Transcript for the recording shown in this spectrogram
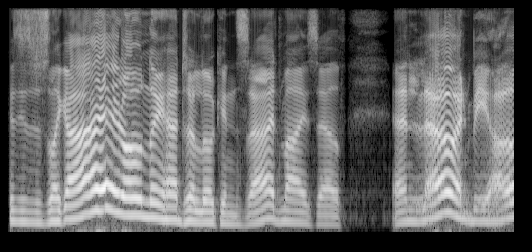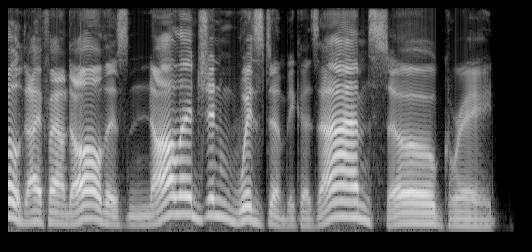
Because he's just like, I only had to look inside myself. And lo and behold, I found all this knowledge and wisdom because I'm so great.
